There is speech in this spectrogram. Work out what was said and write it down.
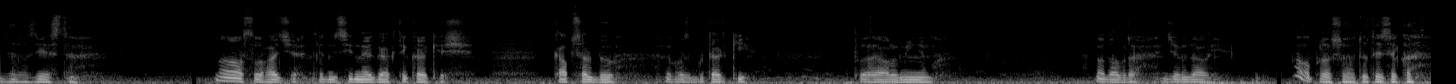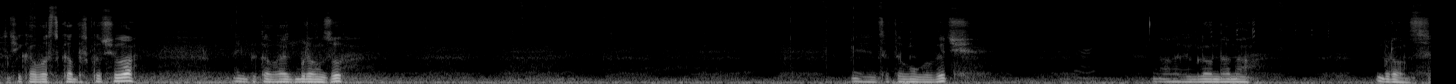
I zaraz jestem. No słuchajcie, to nic innego jak tylko jakieś kapsel był chyba z butelki trochę aluminium. No dobra, idziemy dalej. O proszę, tutaj jest jaka ciekawostka wyskoczyła. Jakby kawałek brązu. Nie wiem co to mogło być no, ale wygląda na brąz.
